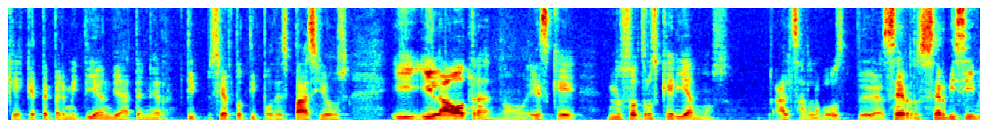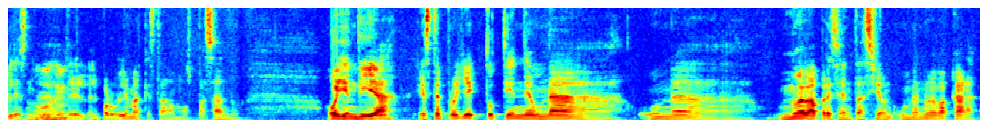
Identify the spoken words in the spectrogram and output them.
que, te permitían ya tener cierto tipo de espacios. Y, la otra, ¿no? Es que nosotros queríamos alzar la voz, ser, ser visibles, ¿no? Ante el, problema que estábamos pasando. Hoy en día, este proyecto tiene una, una nueva presentación, una nueva cara,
